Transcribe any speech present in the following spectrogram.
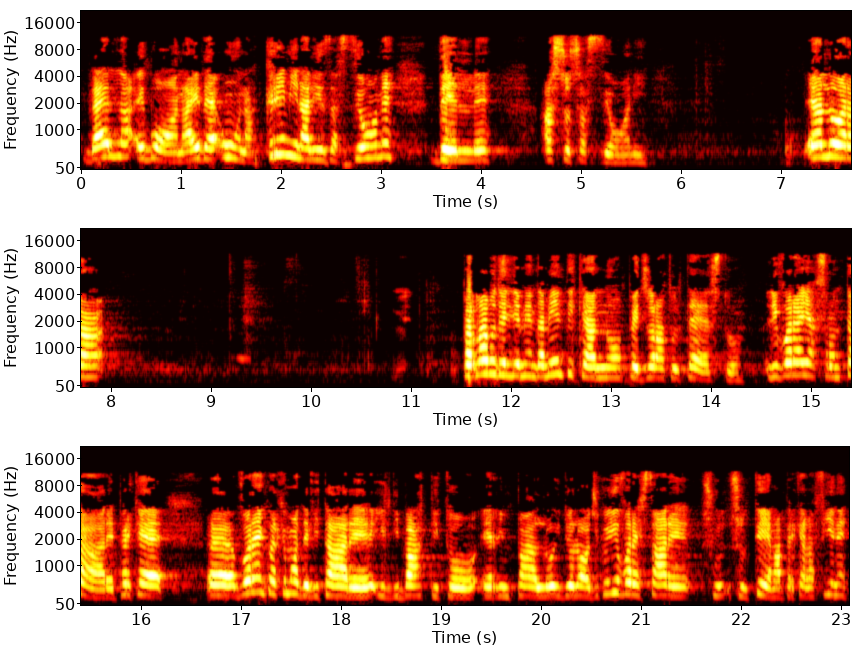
bella e buona ed è una criminalizzazione delle associazioni. E allora, parlavo degli emendamenti che hanno peggiorato il testo li vorrei affrontare perché eh, vorrei in qualche modo evitare il dibattito e il rimpallo ideologico. Io vorrei stare sul, sul tema perché alla fine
